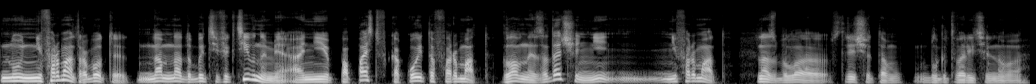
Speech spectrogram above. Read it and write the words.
ну, не формат работает. Нам надо быть эффективными, а не попасть в какой-то формат. Главная задача не, не формат. У нас была встреча там благотворительного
